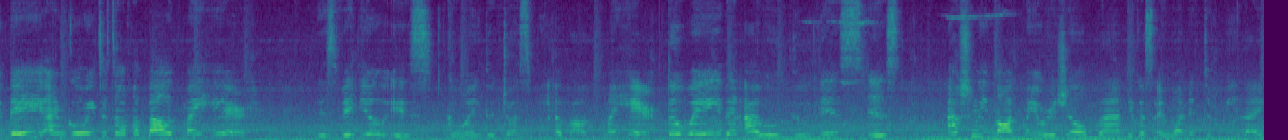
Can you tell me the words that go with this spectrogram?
today I'm going to talk about my hair. This video is going to just be about my hair. The way that I will do this is actually not my original plan because I wanted to be like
